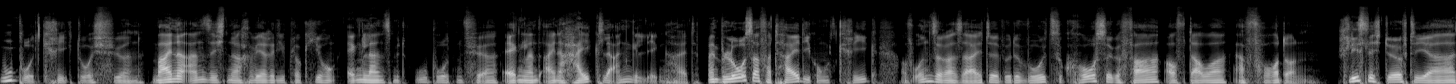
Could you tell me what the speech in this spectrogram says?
U-Boot-Krieg durchführen. Meiner Ansicht nach wäre die Blockierung Englands mit U-Booten für England eine heikle Angelegenheit. Ein bloßer Verteidigungskrieg auf unserer Seite würde wohl zu große Gefahr auf Dauer erfordern. Schließlich dürfte ja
